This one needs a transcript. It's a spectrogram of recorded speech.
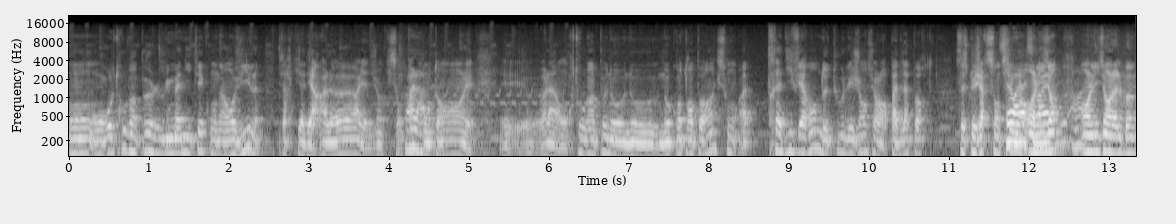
on- on retrouve un peu l'humanité qu'on a en ville. C'est-à-dire qu'il y a des râleurs, il y a des gens qui sont Voilà. pas contents. Et, et, voilà, on retrouve un peu nos, nos- nos contemporains qui sont euh, très différents de tous les gens sur leur pas de la porte. C'est ce que j'ai ressenti vrai, en, lisant, Ouais. en lisant l'album.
